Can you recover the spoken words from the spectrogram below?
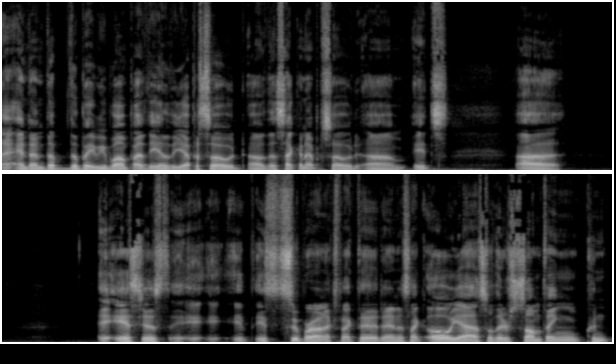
and then the the baby bump at the end of the episode uh the second episode um it's uh it, it's just it, it, it's super unexpected and it's like oh yeah so there's something con-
